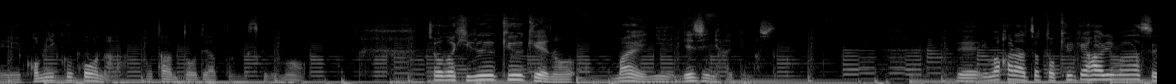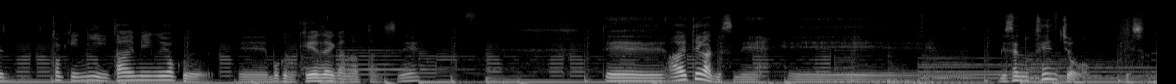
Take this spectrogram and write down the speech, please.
えー、コミックコーナーの担当であったんですけどもちょうど昼休憩の前にレジに入ってました。で今からちょっと休憩入ります時にタイミングよく、えー、僕の携帯が鳴ったんですね。で相手がですね、えー、店の店長でしたね。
